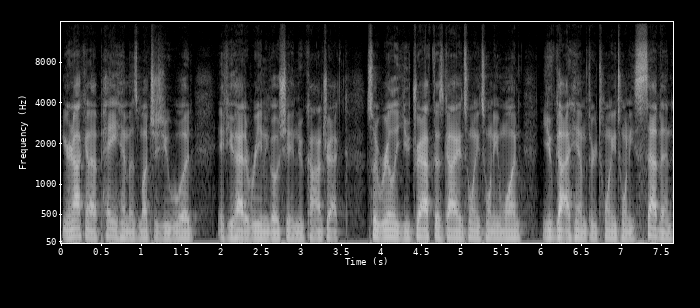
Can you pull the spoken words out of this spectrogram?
you're not going to pay him as much as you would if you had to renegotiate a new contract. So really, you draft this guy in 2021, you've got him through 2027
